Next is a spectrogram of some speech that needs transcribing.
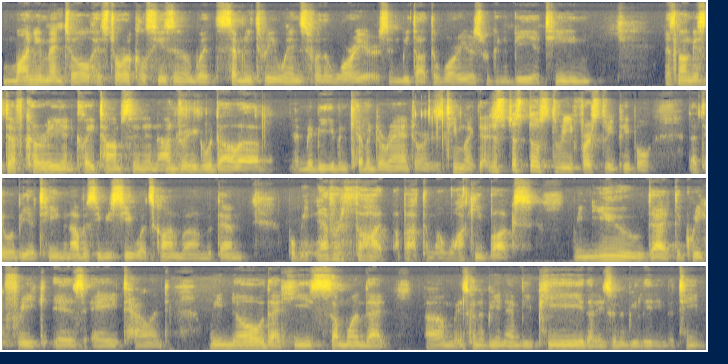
monumental historical season with 73 wins for the Warriors. And we thought the Warriors were going to be a team as long as Steph Curry and Klay Thompson and Andre Iguodala and maybe even Kevin Durant or a team like that. Just just those three first three people that there would be a team. And obviously we see what's gone on with them. But we never thought about the Milwaukee Bucks. We knew that the Greek Freak is a talent. We know that he's someone that um, is going to be an MVP, that he's going to be leading the team.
